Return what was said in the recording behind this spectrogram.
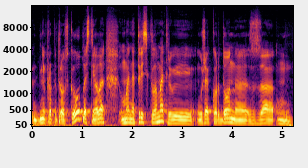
Дніпропетровської області, але у мене 30 кілометрів і вже кордон е, за м,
